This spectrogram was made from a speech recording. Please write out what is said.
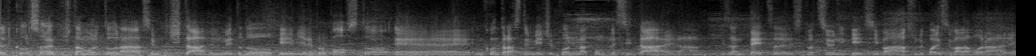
Del corso mi è piaciuta molto la semplicità del metodo che viene proposto, eh, in contrasto invece con la complessità e la pesantezza delle situazioni va, sulle quali si va a lavorare.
